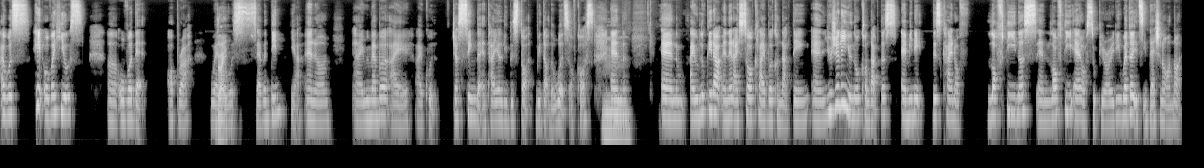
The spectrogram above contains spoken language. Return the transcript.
I was head over heels uh, over that opera when I was 17. Yeah. And um, I remember I, I could just sing the entire Liebestod without the words, of course Mm, and and I looked it up and then I saw Kleiber conducting and usually you know conductors emanate this kind of loftiness and lofty air of superiority whether it's intentional or not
